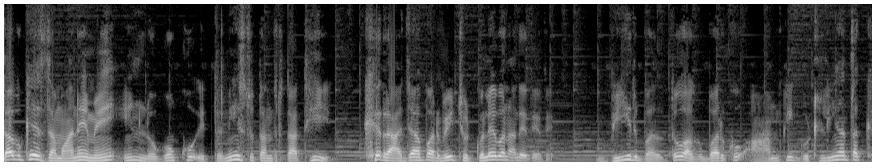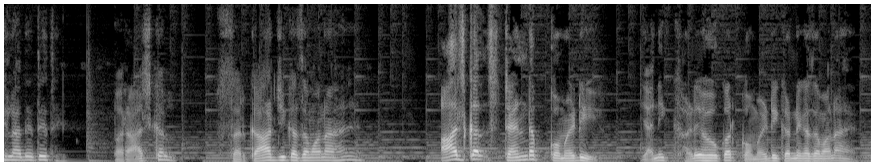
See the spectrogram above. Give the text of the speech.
तब के जमाने में इन लोगों को इतनी स्वतंत्रता थी कि राजा पर भी चुटकुले बना देते थे। बीरबल तो अकबर को आम की गुठलियाँ तक खिला देते थे। पर आजकल सरकार जी का जमाना है। आजकल स्टैंड अप कॉमेडी, यानी खड़े होकर कॉमेडी करने का जमाना है।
